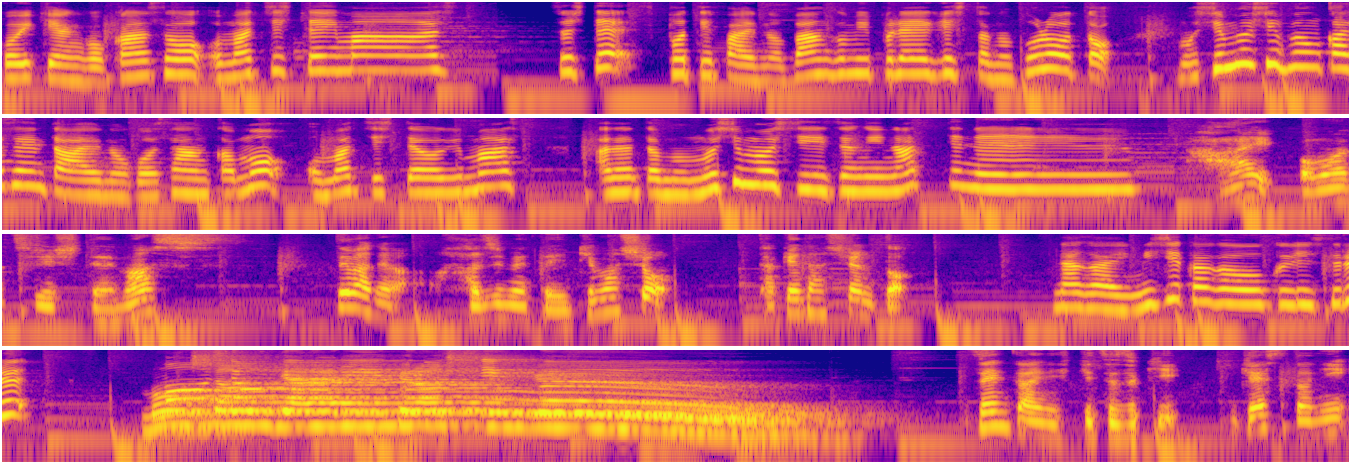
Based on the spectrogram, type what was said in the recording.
ご意見ご感想お待ちしています。そして、Spotify の番組プレイリストのフォローと、もしもし文化センターへのご参加もお待ちしております。あなたももしもシーズンになってねはい、お待ちしてます。ではでは、始めていきましょう。武田俊と、長井美智香がお送りするモーションギャラリークロッシング前回に引き続き、ゲストに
